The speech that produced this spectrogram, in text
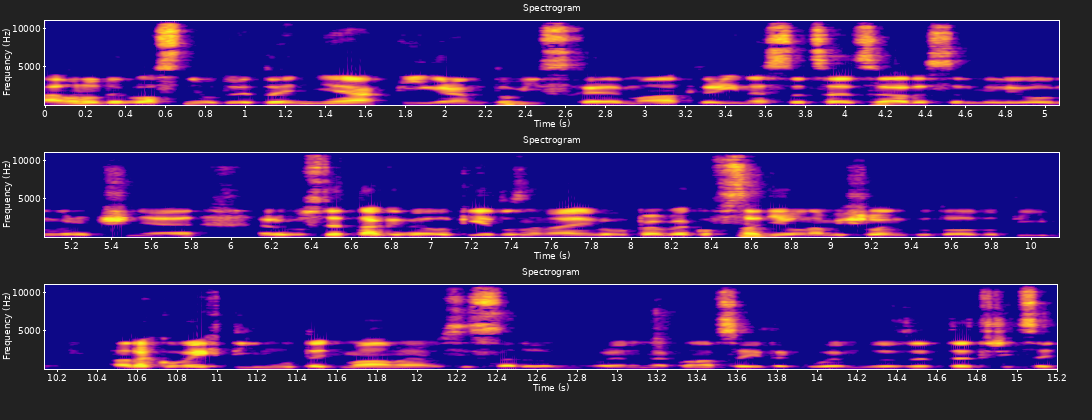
a ono jde vlastně o to, že to je nějaký grantový schéma, který nese cca 10 milionů ročně. Je to prostě tak velký, je to znamená, že někdo opravdu jako vsadil na myšlenku tohoto týmu. A takových týmů teď máme asi sedm, jenom jako na CETECu je ze 30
